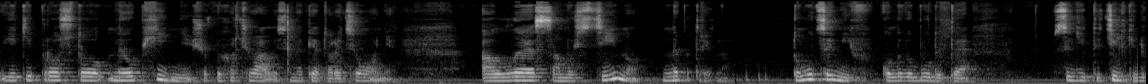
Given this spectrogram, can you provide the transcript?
які просто необхідні, щоб ви харчувалися на кетораціоні, але самостійно не потрібно. Тому це міф, коли ви будете сидіти тільки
